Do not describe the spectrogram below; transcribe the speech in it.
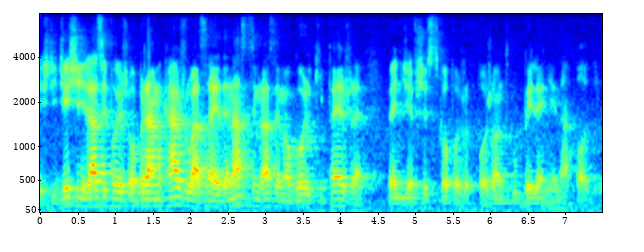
Jeśli 10 razy powiesz o bramkarzu, a za 11 razem o golkiperze, będzie wszystko w porządku, byle nie na odwrót.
